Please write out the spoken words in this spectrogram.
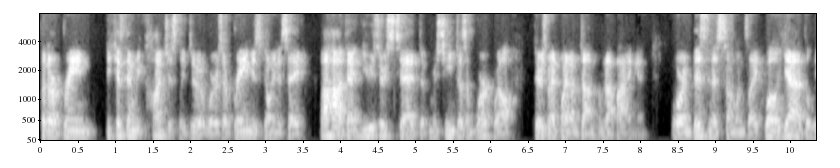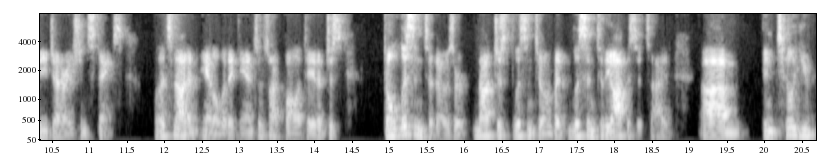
But our brain because then we consciously do it whereas our brain is going to say aha that user said the machine doesn't work well. There's my point. I'm done. I'm not buying it. Or in business someone's like well yeah the lead generation stinks. Well that's not an analytic answer. It's not qualitative. Just don't listen to those or not just listen to them but listen to the opposite side. Um, until you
